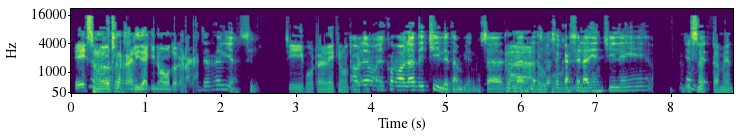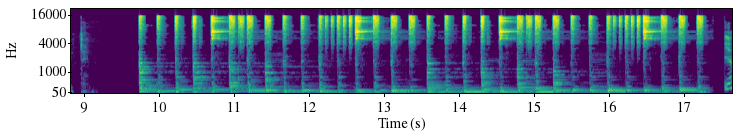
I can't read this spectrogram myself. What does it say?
No, es otra realidad que no vamos a tocar acá. De realidad, sí. Sí, por otra realidad que no vamos a tocar es como hablar de Chile también. O sea, la- la, Claro, situación carcelaria en Chile es Exactamente. Ya.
